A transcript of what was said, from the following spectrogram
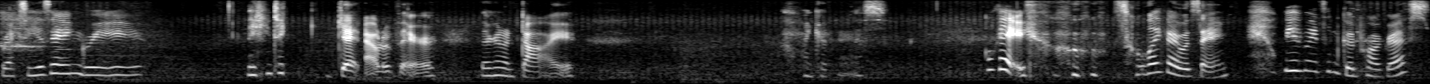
Rexy is angry. They need to get out of there. They're gonna die. Oh my goodness. Okay, so like I was saying, we have made some good progress.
